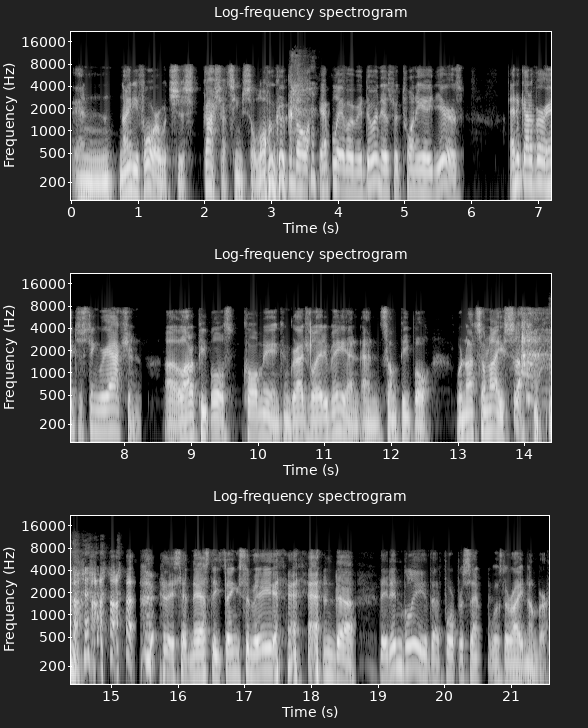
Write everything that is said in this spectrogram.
in 94, which is, gosh, that seems so long ago. I can't believe I've been doing this for 28 years. And it got a very interesting reaction. Uh, a lot of people called me and congratulated me, and, and some people were not so nice. they said nasty things to me, and uh, they didn't believe that 4% was the right number.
